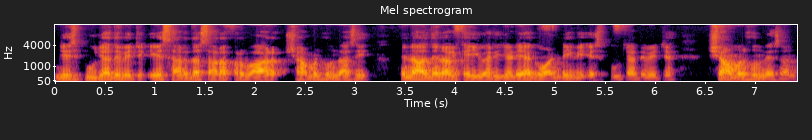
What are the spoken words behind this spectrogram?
ਜਿਸ ਪੂਜਾ ਦੇ ਵਿੱਚ ਇਹ ਸਾਰਾ ਦਾ ਸਾਰਾ ਪਰਿਵਾਰ ਸ਼ਾਮਲ ਹੁੰਦਾ ਸੀ ਤੇ ਨਾਲ ਦੇ ਨਾਲ ਕਈ ਵਾਰੀ ਜਿਹੜੇ ਆ ਗਵਾਂਢੀ ਵੀ ਇਸ ਪੂਜਾ ਦੇ ਵਿੱਚ ਸ਼ਾਮਲ ਹੁੰਦੇ ਸਨ।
